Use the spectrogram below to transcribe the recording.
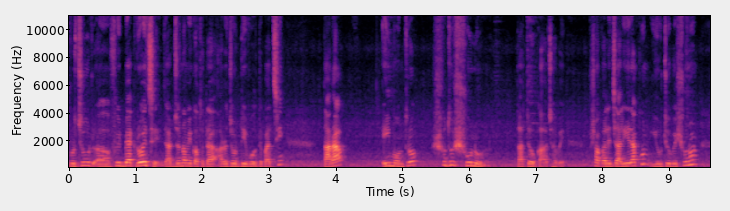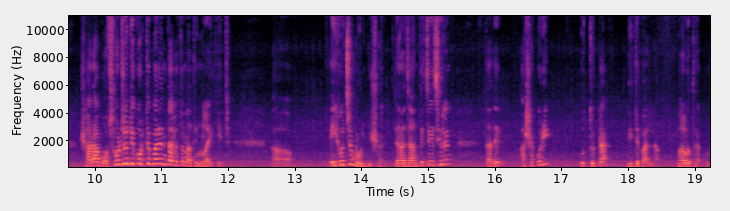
প্রচুর ফিডব্যাক রয়েছে, যার জন্য আমি কথাটা আরও জোর দিয়ে বলতে পারছি। তারা এই মন্ত্র শুধু শুনুন, তাতেও কাজ হবে। সকালে চালিয়ে রাখুন ইউটিউবে শুনুন। সারা বছর যদি করতে পারেন, তাহলে তো নাথিং লাইক ইট এই হচ্ছে মূল বিষয়। যারা জানতে চেয়েছিলেন, তাদের আশা করি উত্তরটা দিতে পারলাম। ভালো থাকুন।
